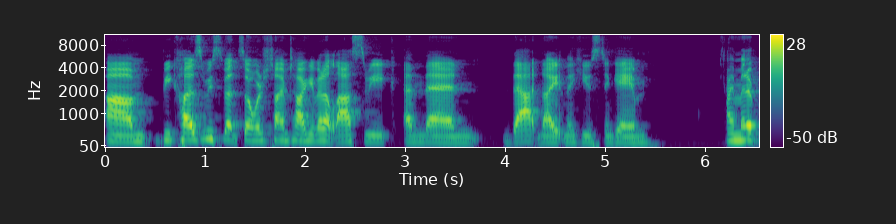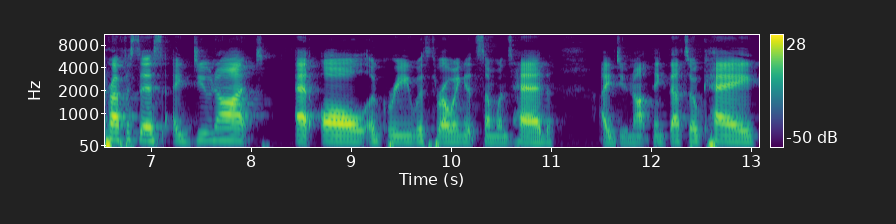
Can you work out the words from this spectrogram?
Um, because we spent so much time talking about it last week and then that night in the Houston game. I'm going to preface this. I do not at all agree with throwing at someone's head. I do not think that's okay.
